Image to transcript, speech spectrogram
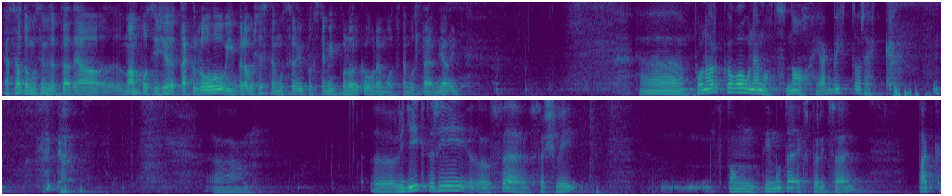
Já se na to musím zeptat. Já eh, mám pocit, že tak dlouhou výpravu, že jste museli prostě mít ponorkovou nemoc, nebo jste neměli? E, ponorkovou nemoc, no, jak bych to řekl? E, lidi, kteří se sešli v tom týmu té expedice, tak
